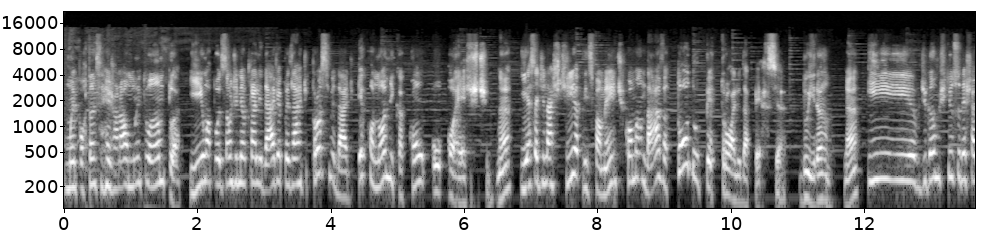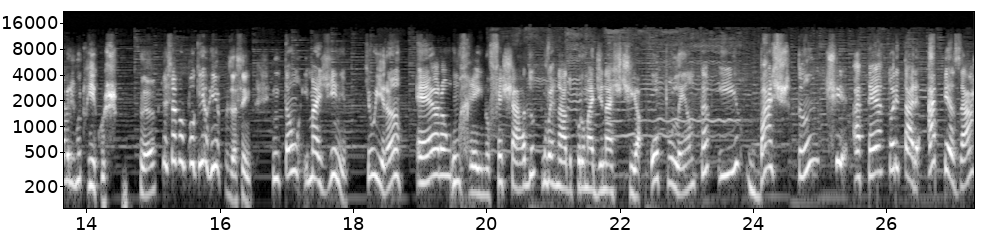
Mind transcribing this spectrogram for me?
uma importância regional muito ampla e uma posição de neutralidade apesar de proximidade econômica com o oeste, né? E essa dinastia principalmente comandava todo o petróleo da Pérsia, do Irã, né? E digamos que isso deixava eles muito ricos, né? deixava um pouquinho ricos assim. Então imagine que o Irã era um reino fechado, governado por uma dinastia opulenta e bastante até autoritária, apesar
